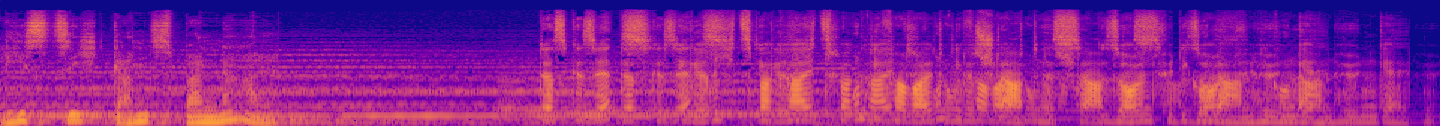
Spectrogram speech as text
liest sich ganz banal. Das Gesetz, das Gesetz die, Gerichtsbarkeit die, Gerichtsbarkeit und die Verwaltung, und die Verwaltung des, Staates sollen für die Golanhöhen gelten.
